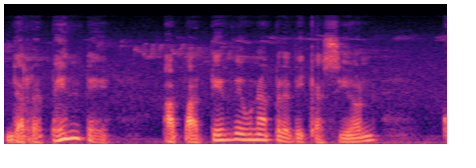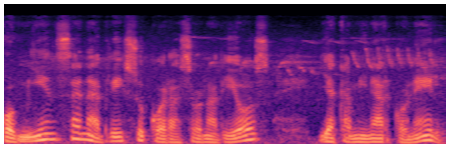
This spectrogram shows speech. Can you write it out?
de repente, a partir de una predicación, comienzan a abrir su corazón a Dios y a caminar con Él.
